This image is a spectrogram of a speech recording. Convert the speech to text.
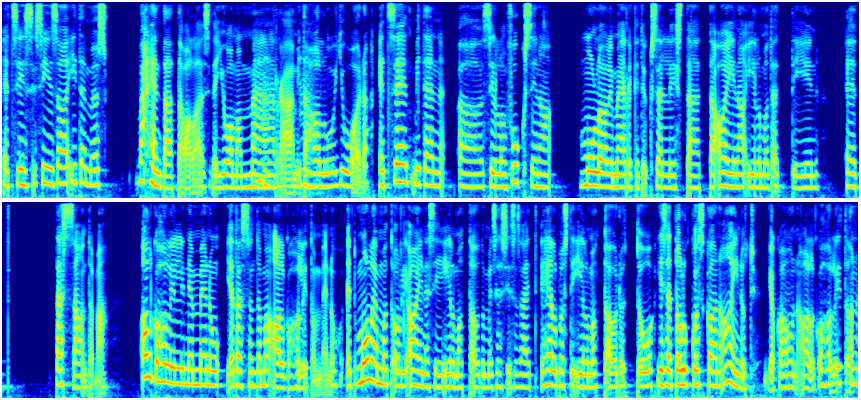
et siinä, siinä saa itse myös vähentää tavallaan sitä juoman määrää, mm, mitä mm. haluaa juoda. Et se, että miten äh, silloin fuksina mulle oli merkityksellistä, että aina ilmoitettiin, että tässä on tämä alkoholillinen menu ja tässä on tämä alkoholiton menu. Että molemmat oli aina siinä ilmoittautumisessa ja sä sait helposti ilmoittauduttua. Ja sä et ollut koskaan ainut, joka on alkoholiton.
